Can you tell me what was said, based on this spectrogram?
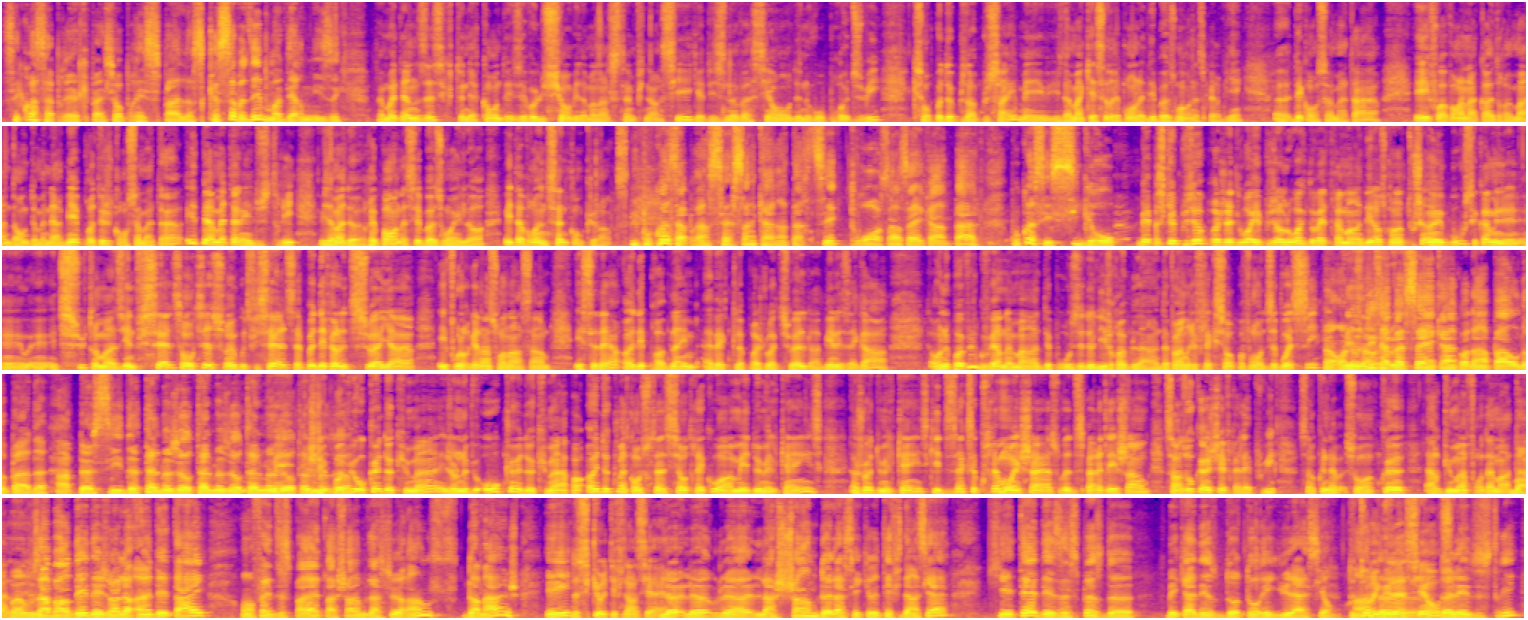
C'est quoi sa préoccupation principale? Qu'est-ce que ça veut dire moderniser? Bien, moderniser, c'est tenir compte des évolutions, évidemment, dans le système financier. Il y a des innovations, des nouveaux produits qui sont pas de plus en plus simples, mais évidemment qui essaient de répondre à des besoins, on espère bien, euh, des consommateurs. Et il faut avoir un encadrement, donc, de manière à bien protéger le consommateur et de permettre à l'industrie, évidemment, de répondre à ces besoins-là et d'avoir une saine concurrence. Puis pourquoi ça prend 740 articles, 350 pages? Pourquoi c'est si gros? Bien, parce qu'il y a plusieurs projets de loi, il y a plusieurs lois qui doivent être amendées. Lorsqu'on a touché un bout, c'est comme un, tissu, autrement dit, une ficelle. Si on tire sur un bout de ficelle, ça peut défaire le tissu ailleurs et il faut le regarder dans son ensemble. Et c'est d'ailleurs un des problèmes avec le projet de loi actuel à bien des égards. On n'a pas vu le gouvernement déposer de livre blanc, de faire une réflexion approfondie. Voici. on nous dit que ça fait cinq ans qu'on en parle de, de, ah. de, si, de telle mesure, telle mesure, telle mesure, telle mesure. Je n'ai pas vu aucun document, et j'en ai vu aucun document, à part un document de consultation très court en mai 2015, en juin 2015, qui disait que ça coûterait moins cher si on va disparaître les chambres, sans aucun chiffre à l'appui, sans aucun argument fondamental. Bon, ben, vous abordez déjà là, un détail. On fait disparaître la chambre d'assurance, dommage, et... De sécurité financière. la chambre de la sécurité financière, qui était des espèces de mécanismes d'autorégulation. Hein, d'autorégulation. de l'industrie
